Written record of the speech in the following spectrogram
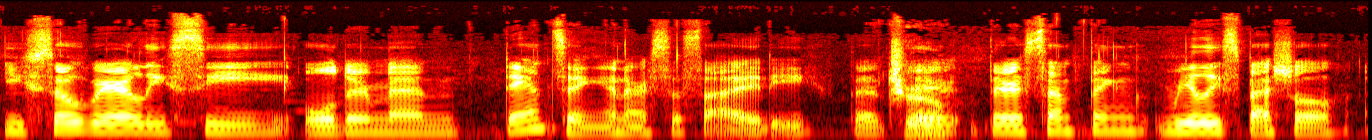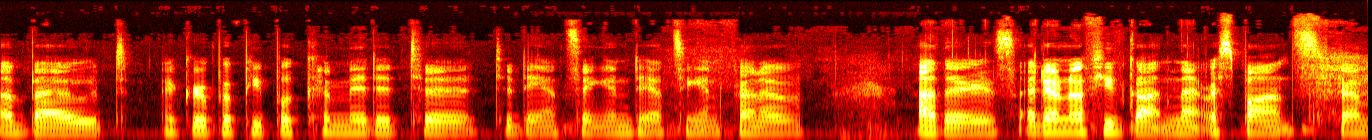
you so rarely see older men dancing in our society that there, there's something really special about a group of people committed to to dancing and dancing in front of others. I don't know if you've gotten that response from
